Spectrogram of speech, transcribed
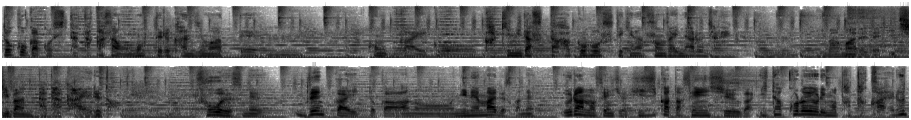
どこかこうしたたかさも持ってる感じもあって、うん、今回こうかき乱すダークホース的な存在になるんじゃないか。な、うん、今までで一番戦えると。そうですね前回とか、あのー、2年前ですかね。浦野選手や土方選手がいた頃よりも戦えるっ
